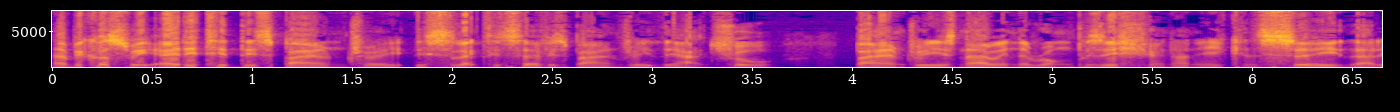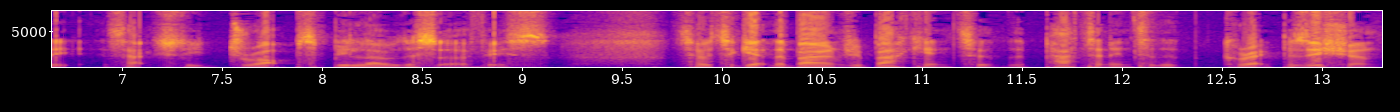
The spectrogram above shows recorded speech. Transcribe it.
Now because we edited this boundary, this selected surface boundary, the actual boundary is now in the wrong position and you can see that it's actually dropped below the surface. So to get the boundary back into the pattern into the correct position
